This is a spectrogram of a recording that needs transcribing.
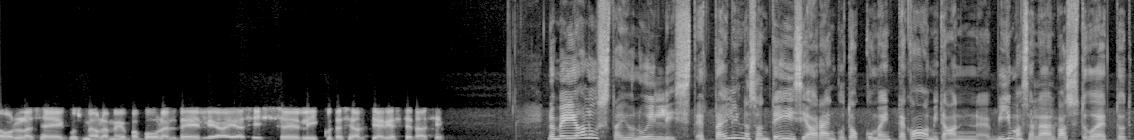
olla see, kus me oleme juba poolel teel ja, ja siis liikuda sealt järjest edasi. No me ei alusta ju nullist, et Tallinnas on teisi arengudokumente ka, mida on viimasel ajal vastu võetud.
